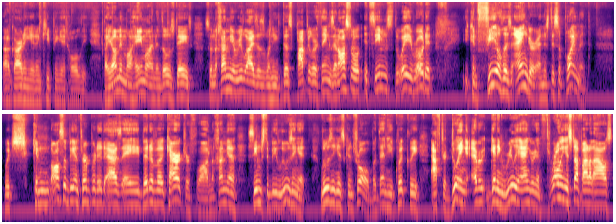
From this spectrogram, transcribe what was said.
uh, guarding it and keeping it holy. Bayamim Mahema, and in those days, so Nehemiah realizes when he does popular things, and also it seems the way he wrote it, you can feel his anger and his disappointment which can also be interpreted as a bit of a character flaw. Nehemiah seems to be losing it losing his control. But then he quickly, after doing ever getting really angry and throwing his stuff out of the house,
